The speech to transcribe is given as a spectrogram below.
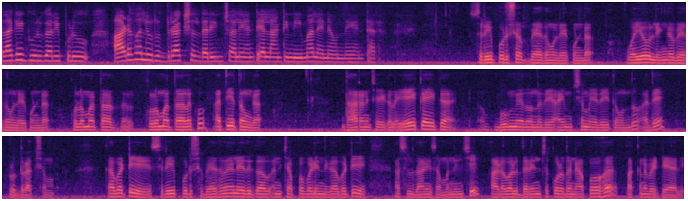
అలాగే గురుగారు ఇప్పుడు ఆడవాళ్ళు రుద్రాక్షలు ధరించాలి అంటే ఎలాంటి నియమాలైనా ఉన్నాయంటారా? స్త్రీ పురుష భేదం లేకుండా వయో లింగ భేదం లేకుండా కులమత కులమతాలకు అతీతంగా ధారణ చేయగల ఏకైక భూమి మీద ఉన్నది అంశం ఏదైతే ఉందో అదే రుద్రాక్షం. కాబట్టి స్త్రీ పురుష భేదమే లేదు అని చెప్పబడింది కాబట్టి అసలు దానికి సంబంధించి ఆడవాళ్ళు ధరించకూడదని అపోహ పక్కన పెట్టేయాలి.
